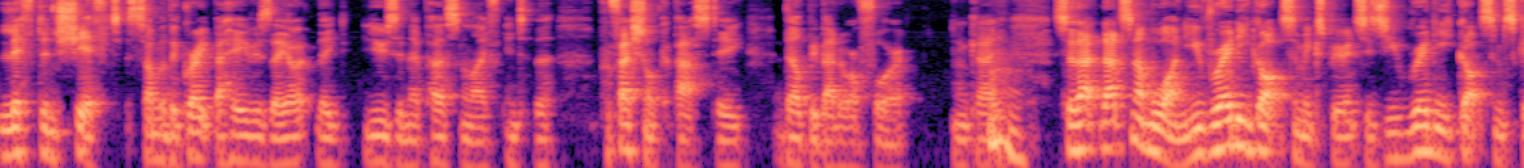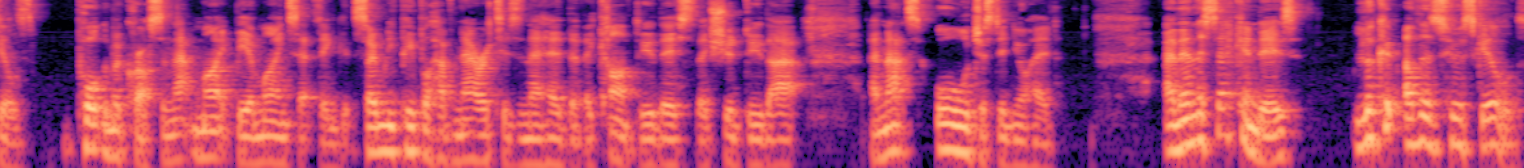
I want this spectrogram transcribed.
lift and shift some of the great behaviors they are, they use in their personal life into the professional capacity, they'll be better off for it. Okay. Mm-hmm. So that, that's number one. You've already got some experiences. You've already got some skills. Port them across. And that might be a mindset thing. So many people have narratives in their head that they can't do this, they should do that. And that's all just in your head. And then the second is look at others who are skilled,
